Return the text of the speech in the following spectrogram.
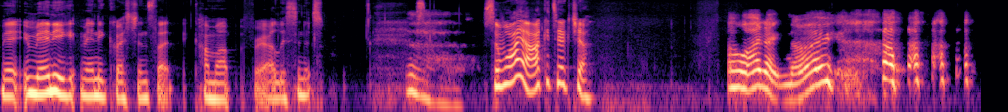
many, many questions that come up for our listeners. So, why architecture? Oh, I don't know.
